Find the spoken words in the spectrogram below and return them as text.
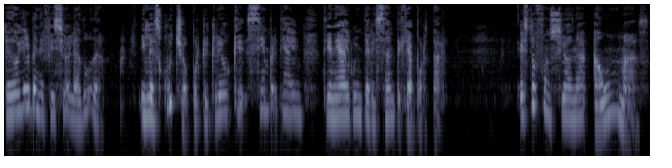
le doy el beneficio de la duda y le escucho porque creo que siempre tiene, tiene algo interesante que aportar. Esto funciona aún más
